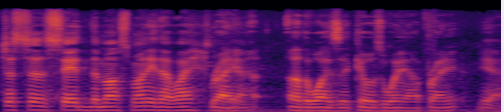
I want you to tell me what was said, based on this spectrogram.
Just to save the most money that way. Right. Yeah. Otherwise, it goes way up, right? Yeah.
